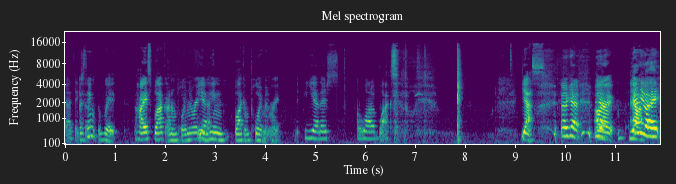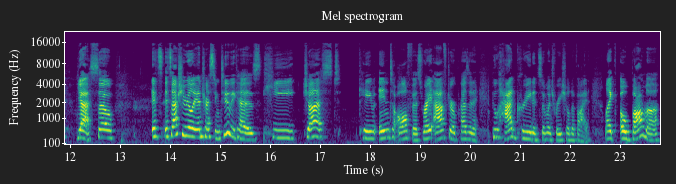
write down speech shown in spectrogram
Yeah, I think I so. think wait, the highest black unemployment rate, Yeah. you mean black employment rate. Yeah, there's a lot of blacks. Yes. okay. All yeah. right. Yeah. Anyway, Yeah, so it's it's actually really interesting too because he just came into office right after a president who had created so much racial divide. Like Obama,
